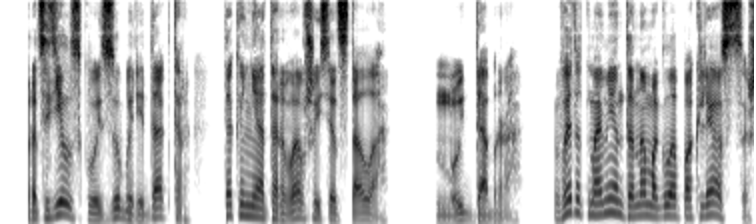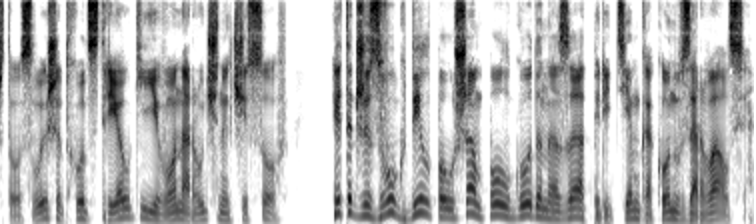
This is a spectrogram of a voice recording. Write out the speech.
— процедил сквозь зубы редактор, так и не оторвавшись от стола. «Будь добра». В этот момент она могла поклясться, что услышит ход стрелки его наручных часов. Этот же звук бил по ушам полгода назад, перед тем, как он взорвался.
